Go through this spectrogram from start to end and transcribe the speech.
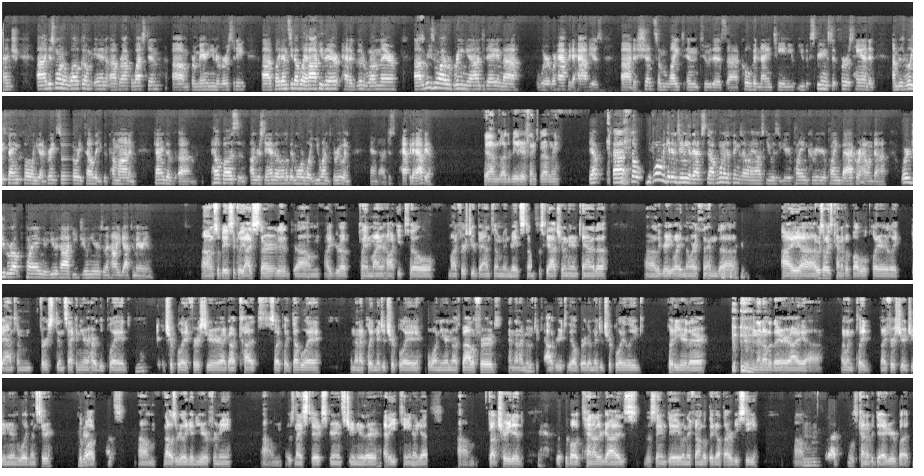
bench. Uh, I just want to welcome in uh, Brock Weston um, from Marian University. Uh, played NCAA hockey there, had a good run there. Uh, the reason why we're bringing you on today, and uh, we're we're happy to have you, is to shed some light into this COVID nineteen. You, you've experienced it firsthand, and I'm just really thankful. And you got a great story to tell that you could come on and kind of um, help us and understand a little bit more what you went through, and and just happy to have you. Yeah, I'm glad to be here. Thanks for having me. Yep. Uh, so before we get into any of that stuff, one of the things I want to ask you is your playing career, your playing background. Uh, where did you grow up playing your youth hockey, juniors, and then how you got to Marian? Um, so basically, I started. Um, I grew up playing minor hockey till my first year bantam in Maidstone, Saskatchewan, here in Canada, uh, the Great White North, and uh, I uh, I was always kind of a bubble player, like bantam first and second year hardly played. Mm-hmm. AAA first year I got cut, so I played double A. And then I played midget AAA one year in North Battleford, and then I moved mm-hmm. to Calgary to the Alberta Midget AAA League. Played a year there, and then out of there, I uh, I went and played my first year junior in Lloydminster, the okay. Bobcats. Um, that was a really good year for me. Um, it was nice to experience junior there at 18, I guess. Um, got traded with about 10 other guys the same day when they found out they got the RBC. Um, mm-hmm. That was kind of a dagger, but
